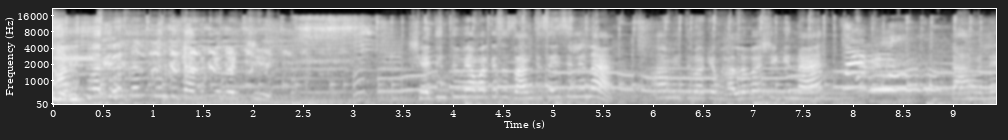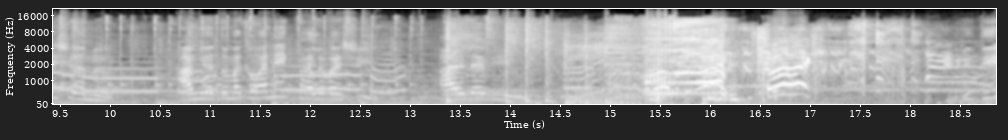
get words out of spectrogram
আমি তোমার জন্য কতক্ষণ থেকে অপেক্ষা করছি? সেদিন তুমি আমার কাছে জানতে চাইছিলে না আমি তোমাকে ভালোবাসি কি না? তাহলে শোনো আমিও তোমাকে অনেক ভালোবাসি। আই লাভ ইউ রীতি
